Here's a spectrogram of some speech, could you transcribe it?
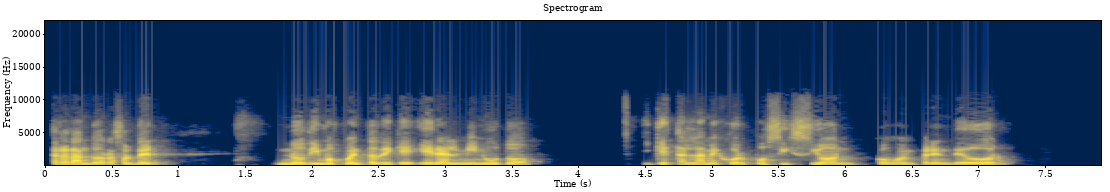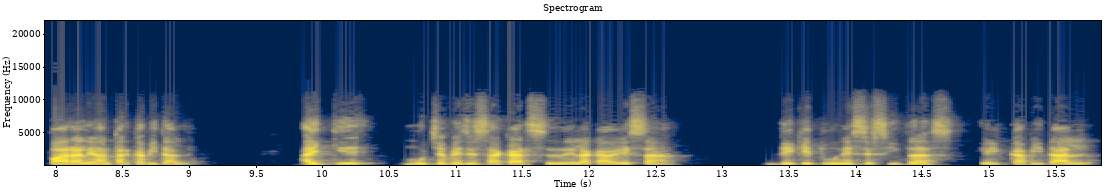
tratando de resolver, nos dimos cuenta de que era el minuto y que esta es la mejor posición como emprendedor para levantar capital. Hay que muchas veces sacarse de la cabeza de que tú necesitas el capital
